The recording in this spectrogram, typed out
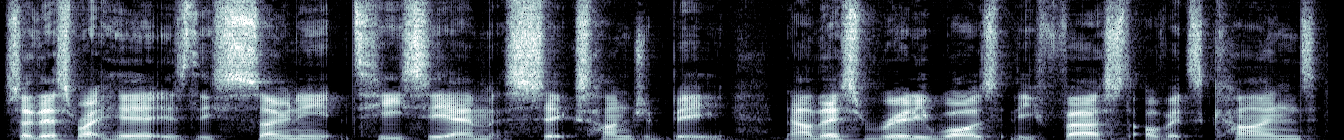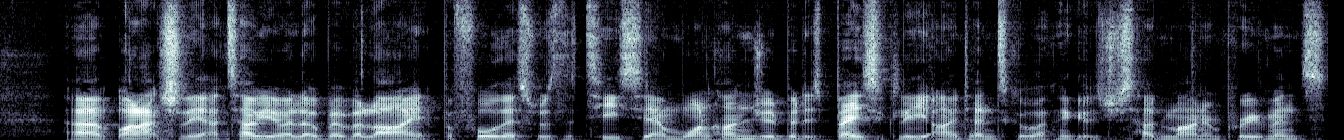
So this right here is the Sony TCM 600B. Now this really was the first of its kind uh, well, actually, I'll tell you a little bit of a lie. Before this was the TCM 100, but it's basically identical. I think it's just had minor improvements.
